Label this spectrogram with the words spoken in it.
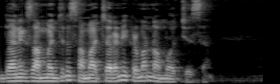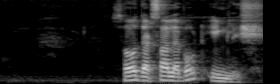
దానికి సంబంధించిన సమాచారాన్ని ఇక్కడ మనం నమోదు చేశాం. So that's all about English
